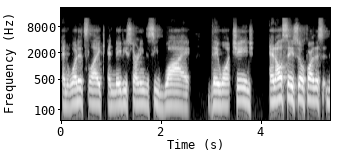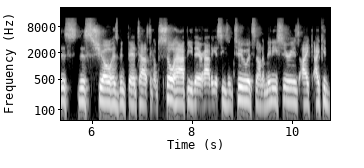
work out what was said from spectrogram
and what it's like, and maybe starting to see why they want change. And I'll say so far this this this show has been fantastic. I'm so happy they're having a season two. It's not a mini series. I, I could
